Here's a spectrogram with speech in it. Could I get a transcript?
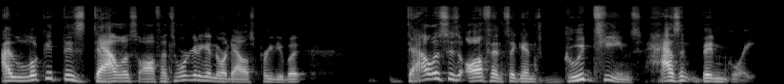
I look at this Dallas offense, and we're going to get into our Dallas preview, but Dallas's offense against good teams hasn't been great.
